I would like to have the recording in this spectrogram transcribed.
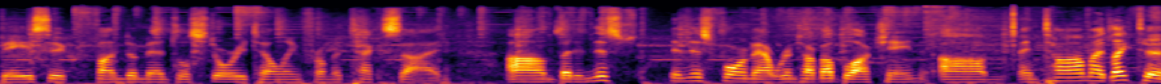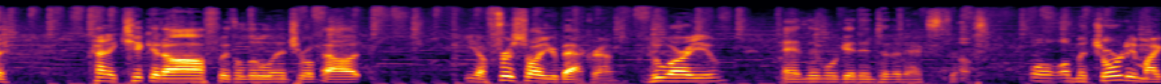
basic, fundamental storytelling from a tech side. Um, but in this in this format, we're going to talk about blockchain. Um, and Tom, I'd like to kind of kick it off with a little intro about, you know, first of all, your background. Who are you? And then we'll get into the next stuff. Well, a majority of my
